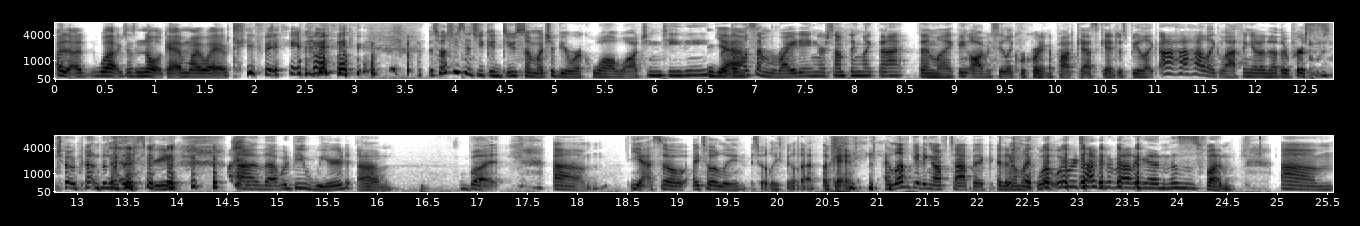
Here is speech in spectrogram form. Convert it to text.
I, I, work does not get in my way of TV. Especially since you could do so much of your work while watching TV. Like, Yeah. unless I'm writing or something like that, then like obviously like recording a podcast can't just be like ah ha ha like laughing at another person's joke on another screen. uh, that would be weird. Um, but um, yeah. So I totally, I totally feel that. Okay, I love getting off topic, and then I'm like, what, were we talking about again? This is fun. Um,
